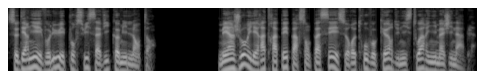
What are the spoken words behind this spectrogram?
ce dernier évolue et poursuit sa vie comme il l'entend. Mais un jour il est rattrapé par son passé et se retrouve au cœur d'une histoire inimaginable.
